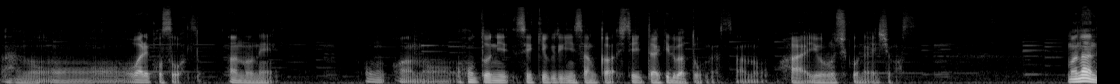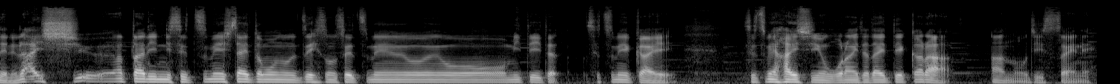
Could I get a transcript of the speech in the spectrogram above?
あの我こそはとあのねあの本当に積極的に参加していただければと思います。あのはい、よろしくお願いします。まあ、なんでね来週あたりに説明したいと思うので是非その説明を見ていた説明会説明配信をご覧いただいてからあの実際ね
